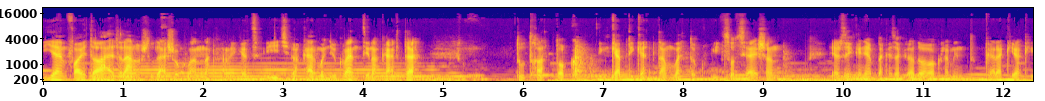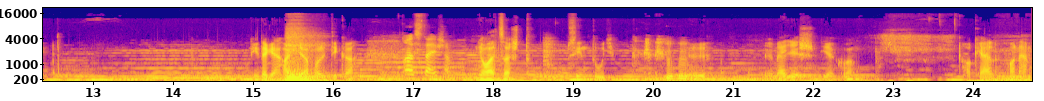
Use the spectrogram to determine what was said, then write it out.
ilyenfajta általános tudások vannak, amiket így, akár mondjuk Ventin, akár te tudhattok. Inkább ti ketten vagytok így szociálisan érzékenyebbek ezekre a dolgokra, mint Gereki, aki idegen hagyja a politika Az teljesen. nyolcast szint úgy Mhm. ő, ő megy és gyilkol. Ha kell, ha nem.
